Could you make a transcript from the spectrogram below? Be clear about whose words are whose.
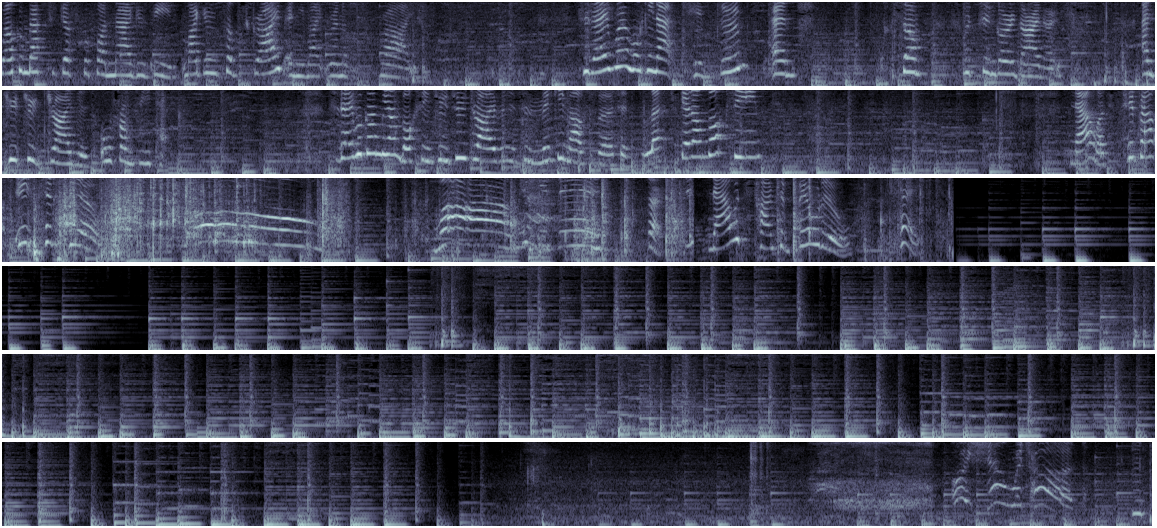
Speaker 1: to Just for Fun magazine. Like and subscribe and you might win a prize. Today we're looking at Kid Zooms and some Switch and Go dinos and Toot Toot drivers, all from VTech. Today we're going to be unboxing Toot Toot drivers. It's a Mickey Mouse version. Let's get unboxing. Let's tip out into build. Oh!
